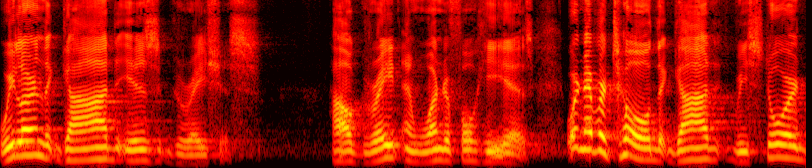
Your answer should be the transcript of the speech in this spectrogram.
we learn that God is gracious, how great and wonderful He is. We're never told that God restored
